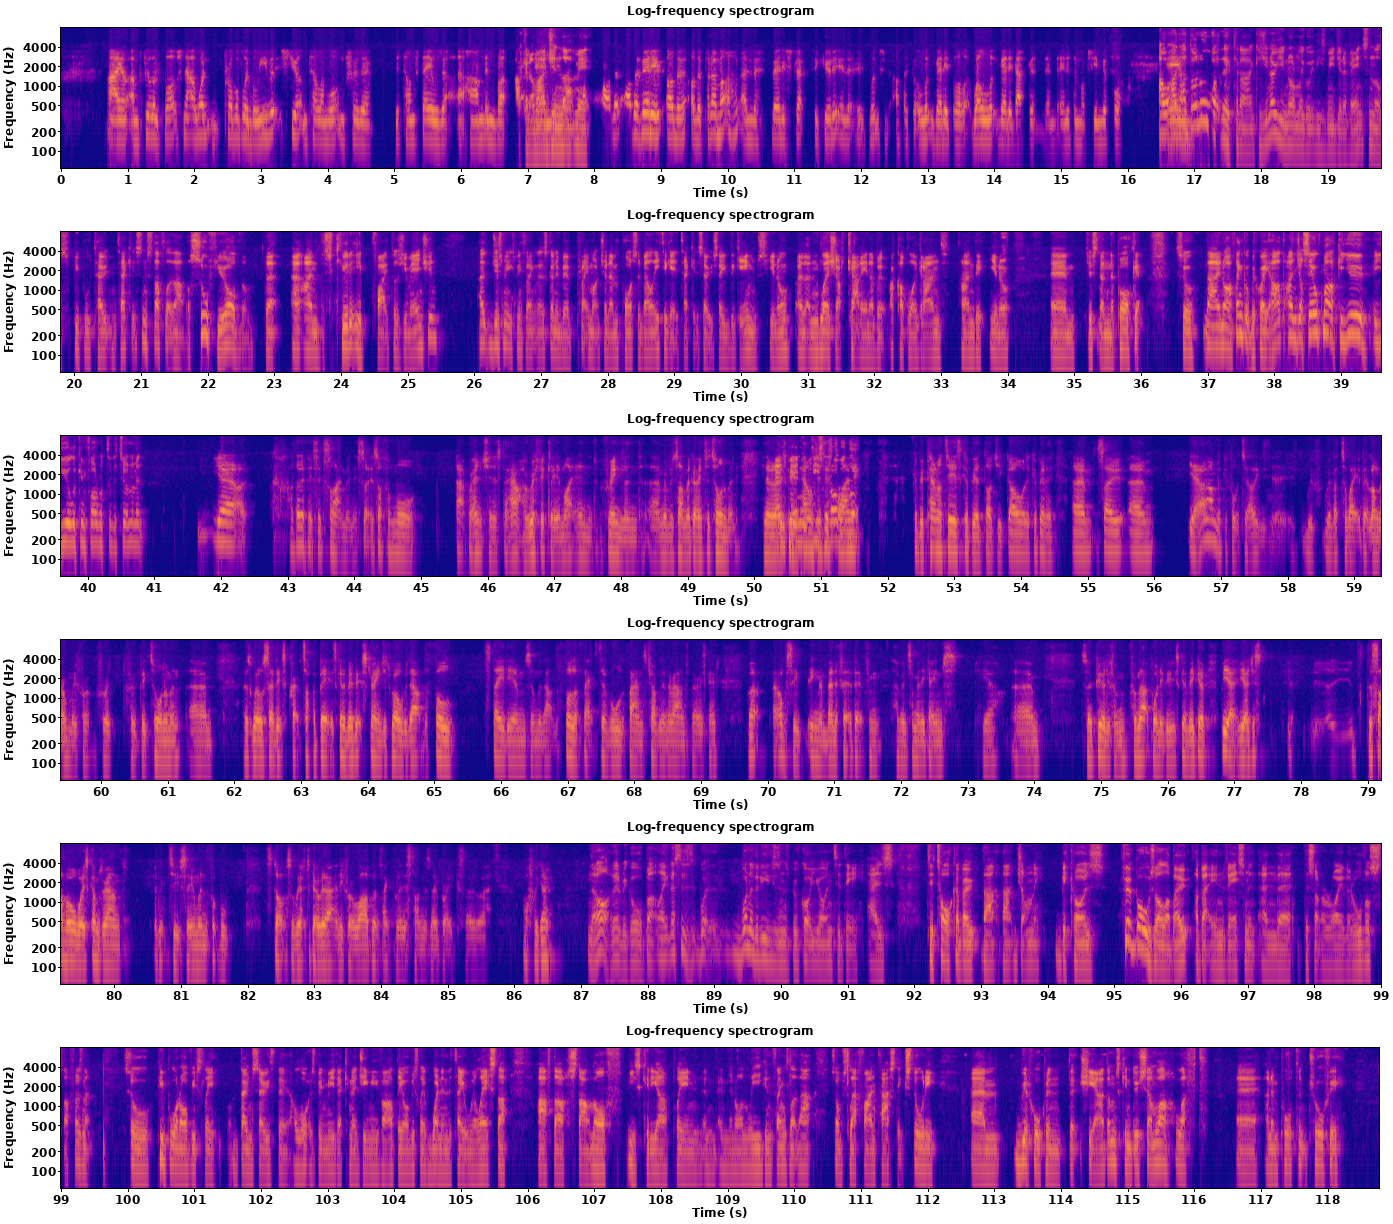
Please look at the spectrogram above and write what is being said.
I, am feeling fortunate. I won't probably believe it, Stuart, until I'm walking through the, the turnstiles at, at Hampden. But I can imagine um, that, mate. Or the, or the very or the or the perimeter and the very strict security that it looks. I think it'll look very well. It will look very different than anything we've seen before. Oh, um, I, I, um, don't know what the kind of because you know you normally go to these major events and there's people touting tickets and stuff like that. There's so few of them that and the security factors you mentioned it just makes me think that it's going to be pretty much an impossibility to get tickets outside the games, you know, unless you're carrying about a couple of grand handy, you know, um, just in the pocket. So, nah, no, I know I think it'll be quite hard. And yourself, Mark, are you are you looking forward to the tournament? Yeah, I don't know if it's excitement. It's it's often more apprehension as to how horrifically it might end for England um, every time I go into a tournament. You know, there's been penalties this probably. time could be penalties, could be a dodgy goal, it could be anything. Um, so um, yeah, I'm looking forward to. It. I think uh, we've we've had to wait a bit longer, haven't we, for for a, for a big tournament? Um, as Will said, it's crept up a bit. It's going to be a bit strange as well without the full stadiums and without the full effect of all the fans travelling around to various games. But obviously, England benefit a bit from having so many games here. Um, so purely from from that point of view, it's going to be good. But yeah, yeah, just you know, the summer always comes around a bit too soon when the football stops, so we have to go without any for a while. But thankfully, this time there's no break, so uh, off we go. No, there we go. But like, this is one of the reasons we've got you on today is to talk about that that journey because football's all about a bit of investment in the the sort of Roy the Rovers stuff, isn't it? So people are obviously down south. That a lot has been made of kind of Jamie Vardy, obviously winning the title with Leicester after starting off his career playing in, in the non-league and things like that. It's obviously a fantastic story. Um, we're hoping that Che Adams can do similar, lift uh, an important trophy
